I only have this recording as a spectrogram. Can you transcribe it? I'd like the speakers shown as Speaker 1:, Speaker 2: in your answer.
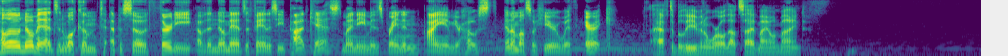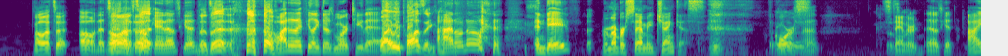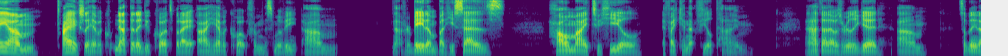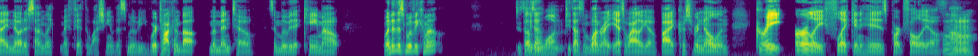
Speaker 1: Hello, Nomads, and welcome to episode 30 of the Nomads of Fantasy podcast. My name is Brandon. I am your host, and I'm also here with Eric.
Speaker 2: I have to believe in a world outside my own mind.
Speaker 3: Well, that's it.
Speaker 1: Oh, that's
Speaker 3: Oh,
Speaker 1: it.
Speaker 3: that's
Speaker 1: Okay,
Speaker 2: it.
Speaker 1: Okay, that was good.
Speaker 2: That's it.
Speaker 1: Why did I feel like there's more to that?
Speaker 2: Why are we pausing?
Speaker 1: I don't know. and Dave?
Speaker 3: Remember Sammy Jankis? Of course.
Speaker 1: Uh,
Speaker 3: Standard.
Speaker 1: that was good. I um I actually have a not that I do quotes, but I I have a quote from this movie. Um not verbatim, but he says, "How am I to heal if I cannot feel time?" And I thought that was really good. Um something that I noticed on like my fifth watching of this movie. We're talking about Memento. It's a movie that came out. When did this movie come out?
Speaker 2: 2001.
Speaker 1: 2001, right? Yeah, it's a while ago by Christopher Nolan. Great early flick in his portfolio. Um,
